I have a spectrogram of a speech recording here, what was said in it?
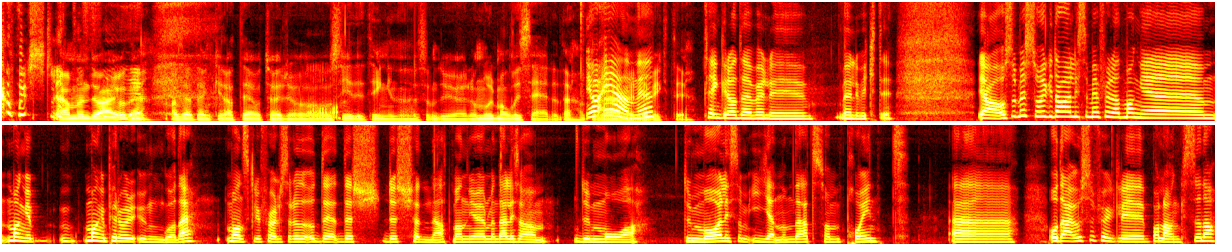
koselig. Ja, men du er jo det. Altså, jeg tenker at det å tørre å, si de tingene som du gjør, og normalisere det, at Ja, det er enig. veldig viktig. tenker at det er veldig, veldig viktig. Ja, også med sorg, da. Liksom, jeg føler at mange, mange, mange prøver å unngå det. Vanskelige følelser, og det, det, det skjønner jeg at man gjør, men det er liksom Du må, du må liksom igjennom det at some point. Uh, og det er jo selvfølgelig balanse, da.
